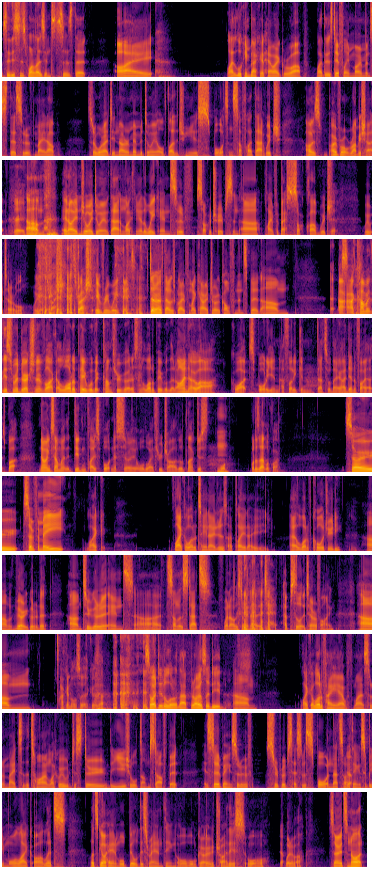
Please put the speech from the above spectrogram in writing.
so this is one of those instances that I like looking back at how I grew up. Like, there's definitely moments that sort of made up sort of what I did, and I remember doing all of like the junior sports and stuff like that, which I was overall rubbish at. Yeah. Um, and I enjoy doing that, and like you know the weekend sort of soccer trips and uh playing for Baxter Soccer Club, which Yeah. we were terrible. We got thrashed, thrashed every weekend. Don't know if that was great for my character or confidence, but um, I, I come at this from a direction of like a lot of people that come through Virtus and a lot of people that I know are quite sporty and athletic and that's what they identify as. But knowing someone that didn't play sport necessarily all the way through childhood, like just what Mm. what does that look like? So so for me, like like a lot of teenagers, I played a a lot of Call of Duty. Um, very good at it. Um, too good at it, and uh, some of the stats when I was doing that are te- absolutely terrifying. Um, I can also echo that. so I did a lot of that, but I also did um, like a lot of hanging out with my sort of mates at the time. Like we would just do the usual dumb stuff, but instead of being sort of super obsessed with sport and that sort Yeah. of things, it'd be more like, oh, let's let's go ahead and we'll build this random thing, or we'll go try this, or Yeah. whatever. So it's not.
